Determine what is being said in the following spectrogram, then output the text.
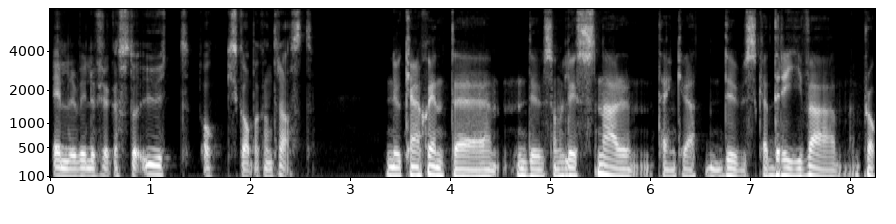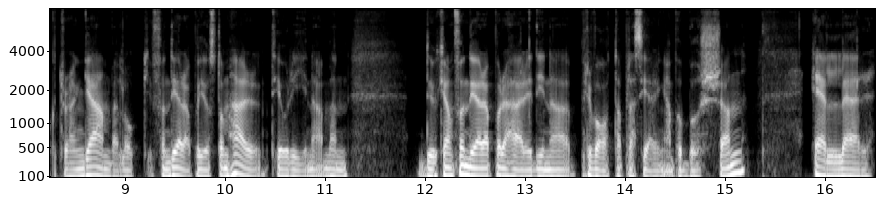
Eller vill du försöka stå ut och skapa kontrast? Nu kanske inte du som lyssnar tänker att du ska driva Procter Gamble och fundera på just de här teorierna, men du kan fundera på det här i dina privata placeringar på börsen eller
